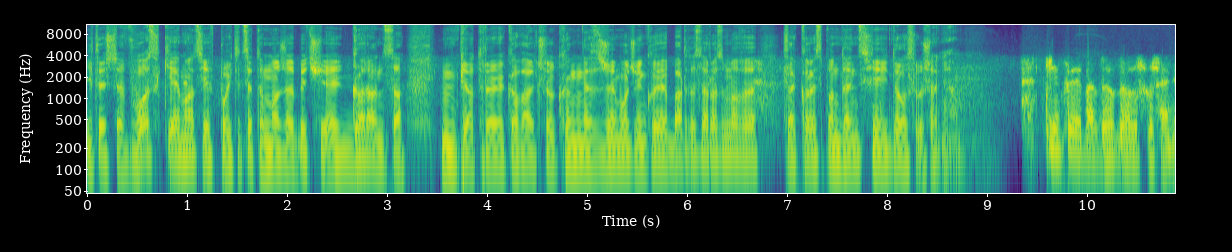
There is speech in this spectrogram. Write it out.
i to jeszcze włoskie emocje w polityce, to może być e, gorąco. Piotr Kowalczuk z Rzymu, dziękuję bardzo za rozmowę, za korespondencję i do usłyszenia. Dziękuję bardzo, do usłyszenia.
